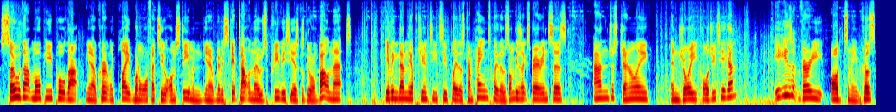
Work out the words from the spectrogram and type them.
so that more people that, you know, currently play Modern Warfare 2 on Steam and, you know, maybe skipped out on those previous years because they were on Battle.net, giving them the opportunity to play those campaigns, play those zombies experiences, and just generally enjoy Call of Duty again. It is very odd to me because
